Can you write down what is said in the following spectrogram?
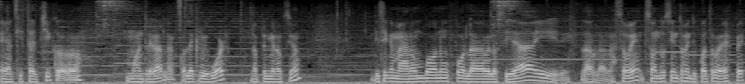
Eh, aquí está el chico. Vamos a entregarla. Collect Reward. la primera opción. Dice que me dan un bonus por la velocidad y bla bla bla. son 224 ESP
